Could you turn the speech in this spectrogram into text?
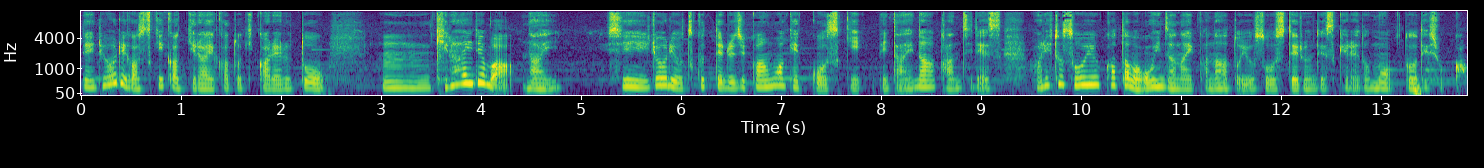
で料理が好きか嫌いかと聞かれるとうん嫌いではないし料理を作ってる時間は結構好きみたいな感じです。割とそういう方は多いんじゃないかなと予想してるんですけれどもどうでしょうか？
